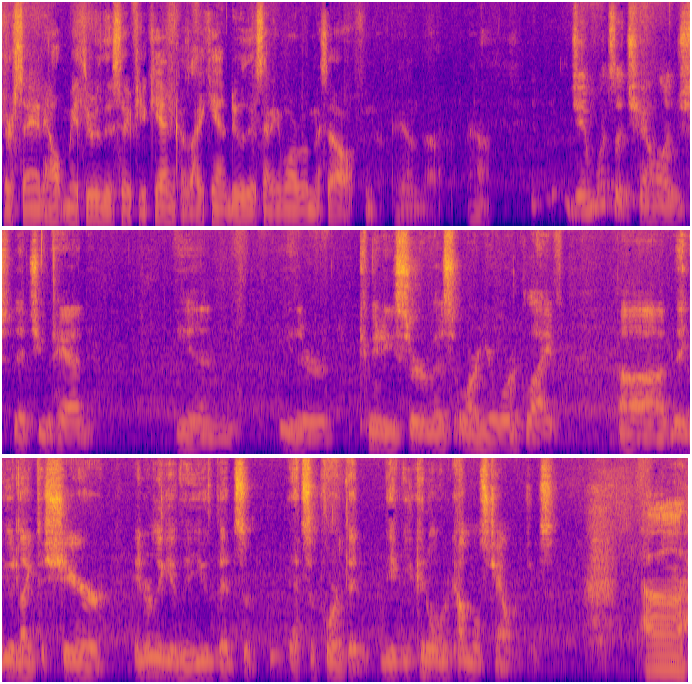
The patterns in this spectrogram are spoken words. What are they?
they're saying, "Help me through this if you can, because I can't do this anymore by myself." And, and uh, yeah. Jim, what's a challenge that you had in either community service or in your work life? Uh, that you'd like to share and really give the youth that, su- that support that you can overcome those challenges? Uh,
